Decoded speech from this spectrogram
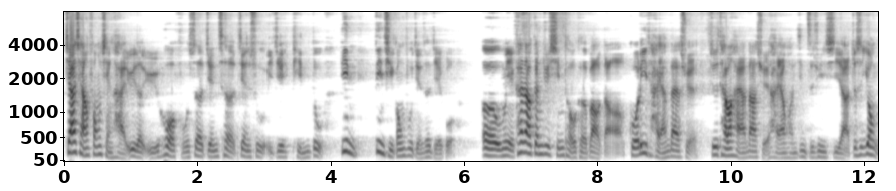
加强风险海域的渔获辐射监测件数以及频度，并定期公布检测结果。呃，我们也看到，根据新头壳报道，国立海洋大学就是台湾海洋大学海洋环境资讯系啊，就是用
